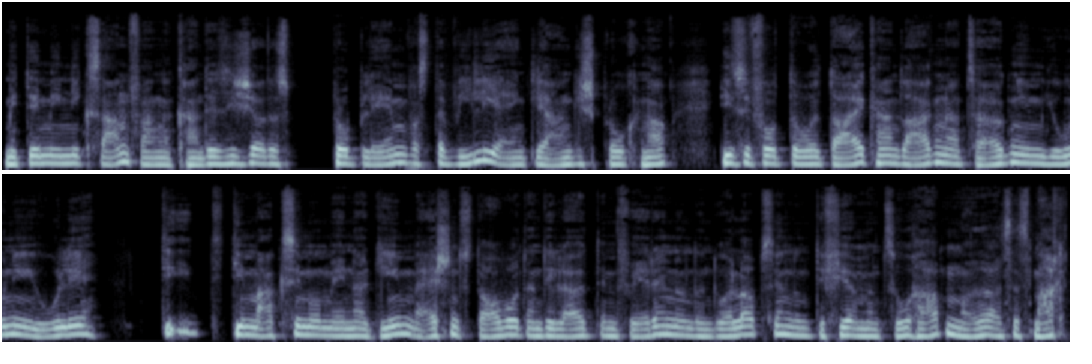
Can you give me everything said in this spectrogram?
mit dem ich nichts anfangen kann. Das ist ja das Problem, was der Willi eigentlich angesprochen hat. Diese Photovoltaikanlagen erzeugen im Juni, Juli die, die Maximum Energie, meistens da, wo dann die Leute im Ferien und in Urlaub sind und die Firmen zu haben, oder? Also es macht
